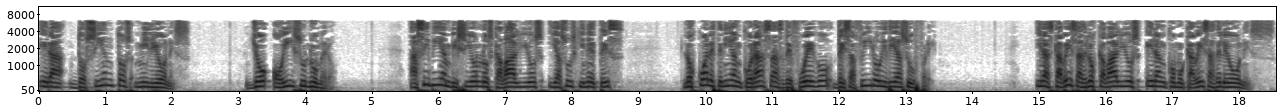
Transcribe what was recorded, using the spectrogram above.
era doscientos millones. Yo oí su número. Así vi en visión los caballos y a sus jinetes, los cuales tenían corazas de fuego, de zafiro y de azufre. Y las cabezas de los caballos eran como cabezas de leones,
